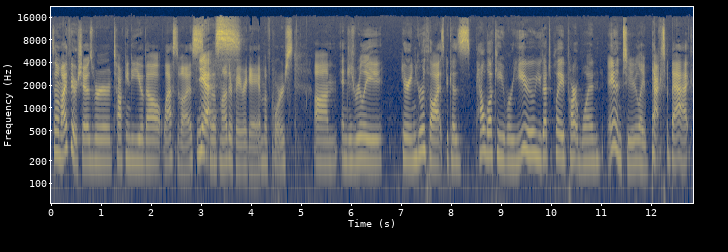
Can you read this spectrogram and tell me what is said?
some of my favorite shows were talking to you about Last of Us. Yeah, that's my other favorite game, of course. Um, and just really hearing your thoughts because how lucky were you? You got to play part one and two like back to back.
